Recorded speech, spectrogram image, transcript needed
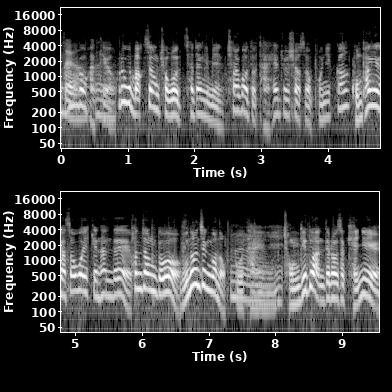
맞아요. 한것 같아요. 음. 그리고 막상 저거 사장님이 철거도 다 해주셔서 보니까 곰팡이가 썩어 있긴 한데 천장도 무너진 건 없고 음. 다행히 전기도 안 들어서 괜히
